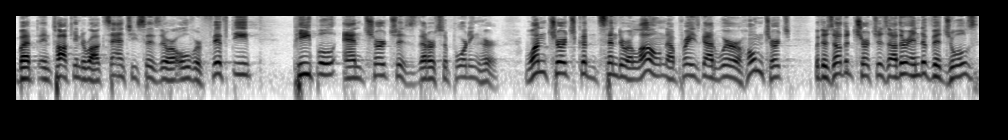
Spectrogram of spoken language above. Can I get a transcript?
But in talking to Roxanne, she says there are over 50 people and churches that are supporting her. One church couldn't send her alone. Now, praise God, we're a home church, but there's other churches, other individuals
